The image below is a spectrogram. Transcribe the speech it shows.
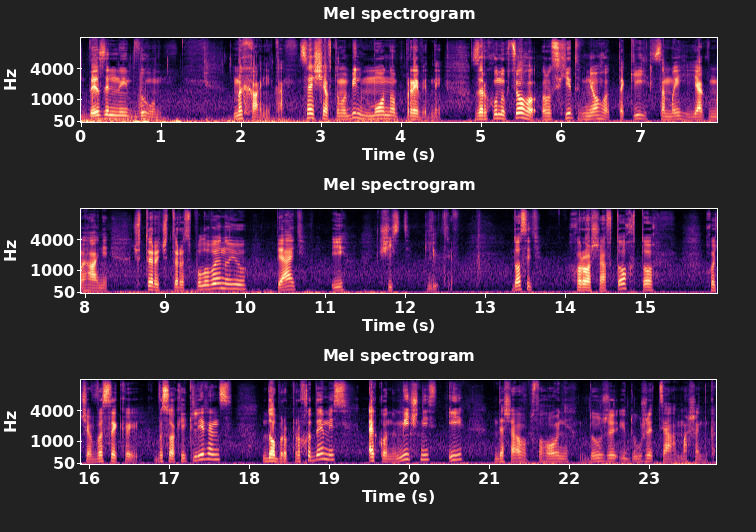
дизельний двигун. Механіка. Це ще автомобіль монопривідний. За рахунок цього розхід в нього такий самий, як в Мегані. 4, 4,5, 5 і 6 літрів. Досить хороше авто, хто хоче високий, високий кліренс, добру проходимість, економічність і дешеве обслуговування. Дуже і дуже ця машинка.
